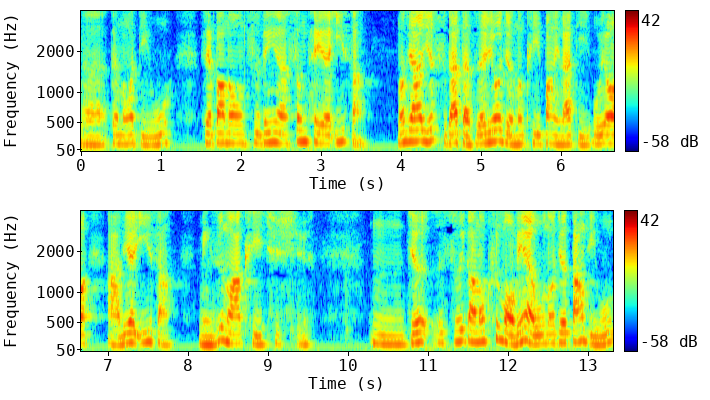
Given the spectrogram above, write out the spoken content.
呃，跟侬个电话，再帮侬指定个分配个医生。侬假如有自家特殊个要求，侬可以帮伊拉点，我要何里个医生，名字侬也可以去选。嗯，就所以讲侬看毛病闲话，侬就打电话。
